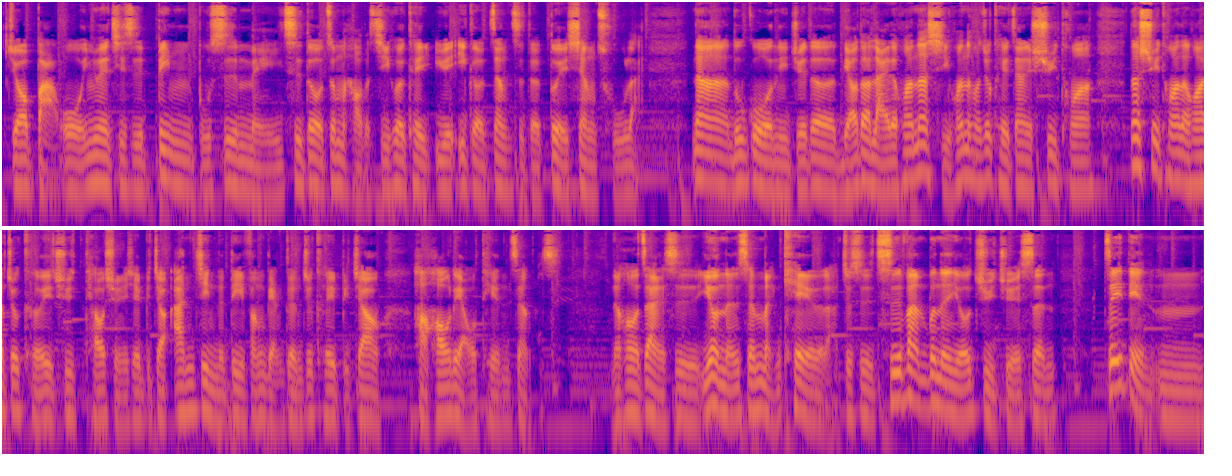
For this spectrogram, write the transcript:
就要把握，因为其实并不是每一次都有这么好的机会可以约一个这样子的对象出来。那如果你觉得聊得来的话，那喜欢的话就可以再续拖。那续拖的话就可以去挑选一些比较安静的地方，两个人就可以比较好好聊天这样子。然后再是也有男生蛮 care 的啦，就是吃饭不能有咀嚼声，这一点，嗯，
